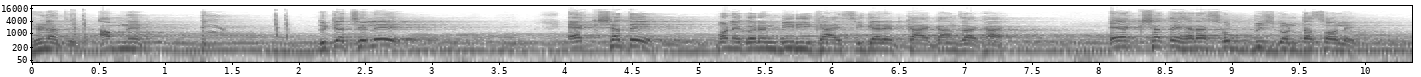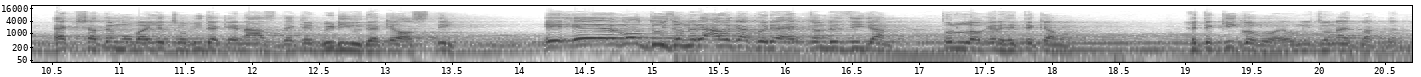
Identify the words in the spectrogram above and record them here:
ঘৃণা তৈরি। আপনি দুইটা ছেলে একসাথে, মনে করেন বিড়ি খায়, সিগারেট খায়, গাঁজা খায়, একসাথে হেরা চব্বিশ ঘণ্টা চলে। একসাথে মোবাইলে ছবি দেখে, নাচ দেখে, ভিডিও দেখে, অস্থির। এ এরকম দুইজনের আলগা করে একজনের জিগান, তোর লগের হেতে কেমন? হেতে কি করব উনি জোনায়েত বাগদাদি।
